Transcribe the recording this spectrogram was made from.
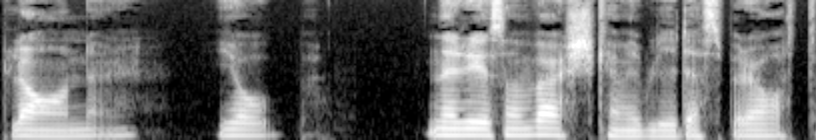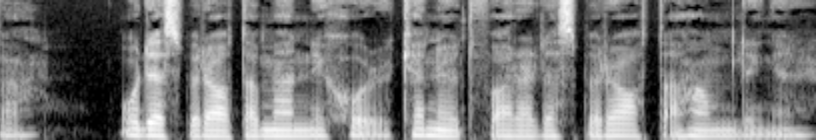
planer, jobb. När det är som värst kan vi bli desperata och desperata människor kan utföra desperata handlingar.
